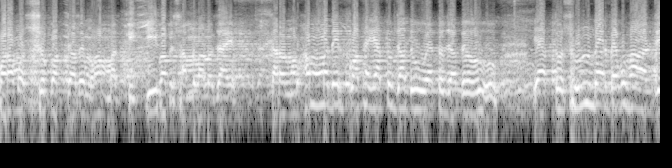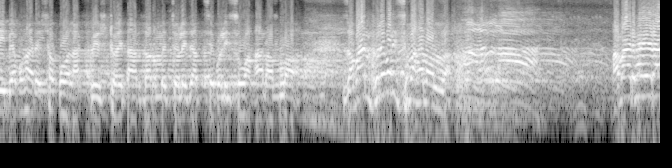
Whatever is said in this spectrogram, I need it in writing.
পরামর্শ করতে হবে মোহাম্মদকে, কীভাবে সামলানো যায়? কারণ মোহাম্মদের কথায় এত জাদু এত জাদু। এত সুন্দর ব্যবহার যে ব্যবহারে সকল আকৃষ্ট হয়ে তার ধর্মে চলে যাচ্ছে বলি সুবাহান আল্লাহ জবান খুলে বলি সুবাহান আল্লাহ আমার ভাইয়েরা,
